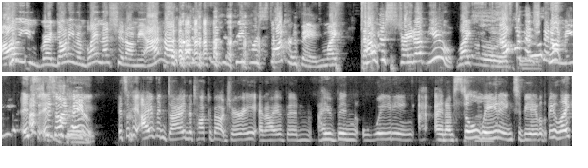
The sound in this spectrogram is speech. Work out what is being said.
all you, Greg. Don't even blame that shit on me. I'm not that's not the creeper stalker thing. Like that was straight up you. Like Oh, don't that's put that shit on me. it's That's it's okay. name. It's okay. I have been dying to talk about jury, and I have been I have been waiting, and I'm still Mhm. waiting to be able to be like,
